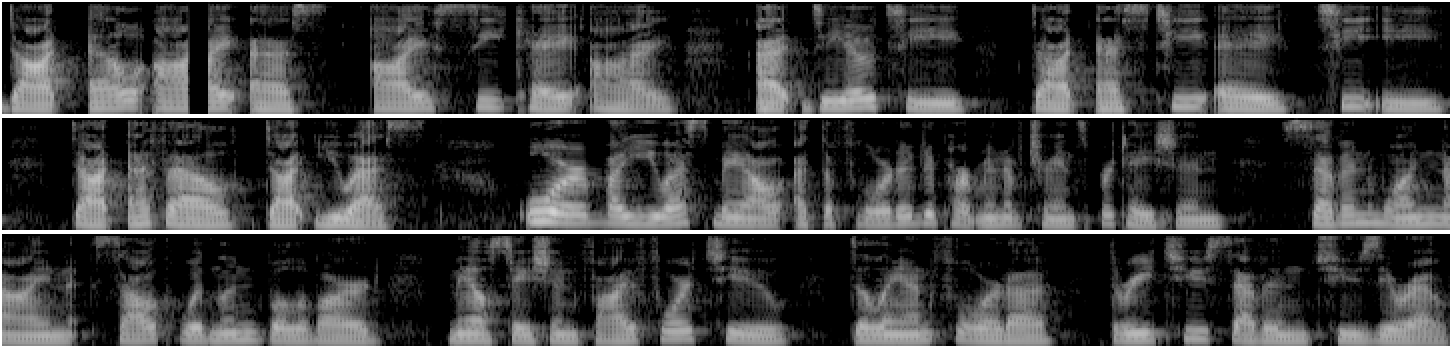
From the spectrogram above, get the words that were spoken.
dot L-I-S-I-C-K-I at dot.state.fl.us or by U.S. mail at the Florida Department of Transportation, 719 South Woodland Boulevard, Mail Station 542, DeLand, Florida 32720.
